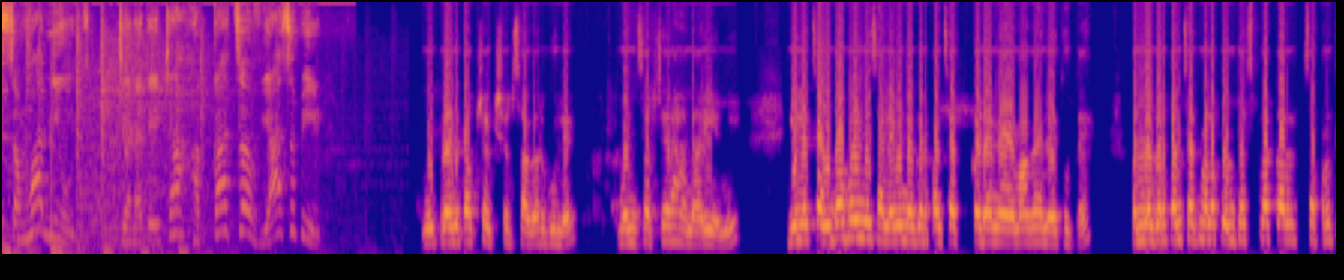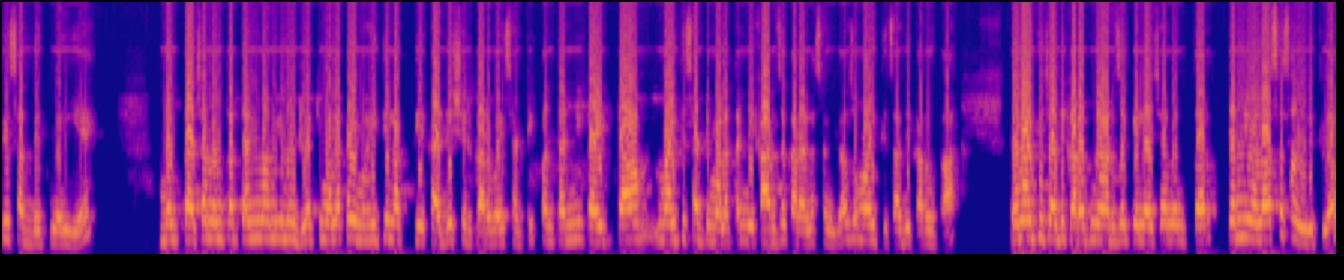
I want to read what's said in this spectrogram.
संवाद न्यूज जनतेच्या हक्काचं व्यासपीठ. मी प्रणिताक्ष सागर घुले मनसरचे राहणारी आहे मी. गेले चौदा महिने झाले मी नगरपंचायतकडे न्याय मागायला येत होते. पण नगरपंचायत मला कोणत्याच प्रकारचा प्रतिसाद देत नाहीये. मग त्याच्यानंतर त्यांना मी म्हटलं की मला काही माहिती लागते कायदेशीर कारवाईसाठी पण त्यांनी काही त्या माहितीसाठी मला त्यांनी एक अर्ज करायला सांगितला जो माहितीचा अधिकार होता. एमआयटीच्या माहितीच्या अधिकारात मी अर्ज केल्याच्यानंतर त्यांनी मला असं सांगितलं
